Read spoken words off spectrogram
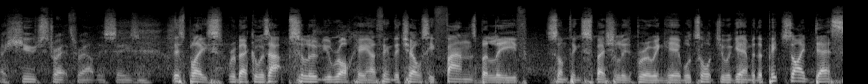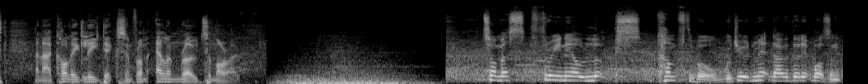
a, huge threat throughout this season. This place, Rebecca, was absolutely rocking. I think the Chelsea fans believe something special is brewing here. We'll talk to you again with the pitchside desk and our colleague Lee Dixon from Elland Road tomorrow. Thomas, 3 0 looks comfortable. Would you admit, though, that it wasn't?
